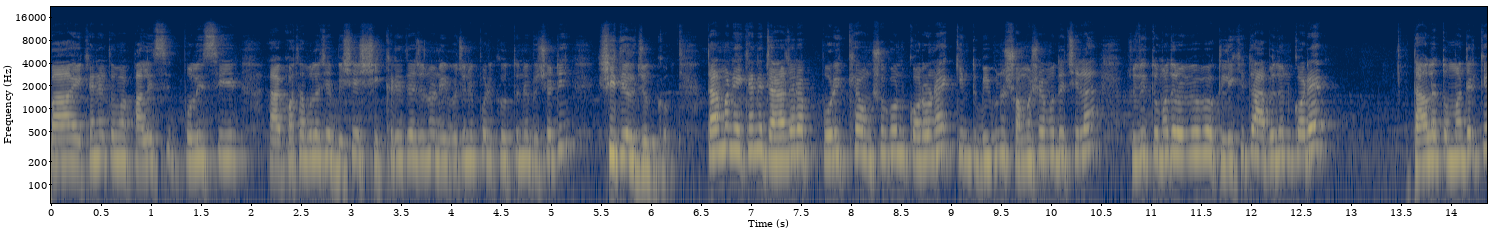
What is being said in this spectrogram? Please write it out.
বা এখানে তোমার পলিসি পলিসির কথা বলেছে বিশেষ শিক্ষার্থীদের জন্য নির্বাচনী পরীক্ষা উত্তীর্ণের বিষয়টি শিথিলযোগ্য। তার মানে এখানে যারা যারা পরীক্ষায় অংশগ্রহণ করো নাই, কিন্তু বিভিন্ন সমস্যার মধ্যে ছিল, যদি তোমাদের অভিভাবক লিখিত আবেদন করে, তাহলে তোমাদেরকে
